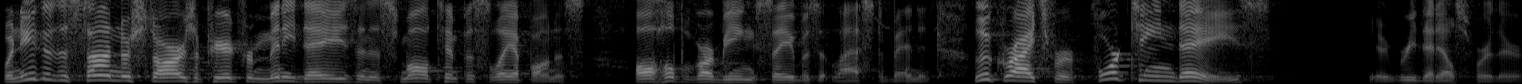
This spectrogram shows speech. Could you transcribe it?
When neither the sun nor stars appeared for many days, and a small tempest lay upon us, All hope of our being saved was at last abandoned. Luke writes, For 14 days, you read that elsewhere there,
